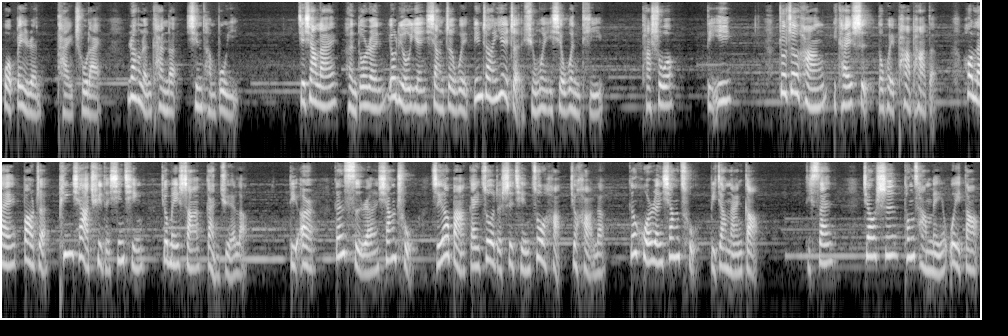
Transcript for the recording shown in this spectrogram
或被人抬出来，让人看了心疼不已。接下来，很多人又留言向这位殡葬业者询问一些问题。他说：“第一，做这行一开始都会怕怕的，后来抱着拼下去的心情就没啥感觉了。第二，跟死人相处，只要把该做的事情做好就好了。”跟活人相处比较难搞。第三，焦尸通常没味道，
